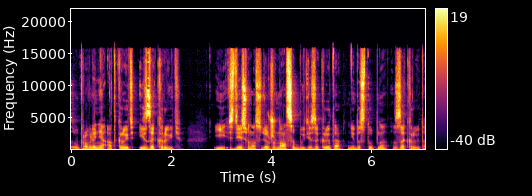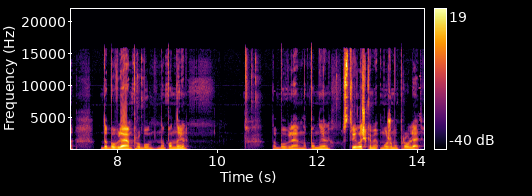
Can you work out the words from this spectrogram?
управление открыть и закрыть. И здесь у нас идет журнал событий. Закрыто, недоступно, закрыто. Добавляем, пробуем на панель. Добавляем на панель. Стрелочками можем управлять.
